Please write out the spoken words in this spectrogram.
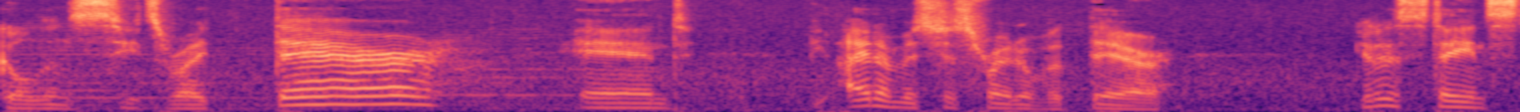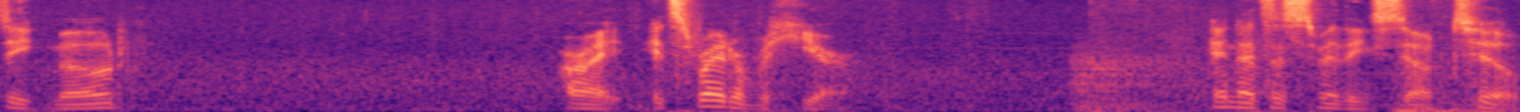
Golden seeds right there. And the item is just right over there. Gonna stay in sneak mode. Alright, it's right over here. And that's a smithing stone too.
